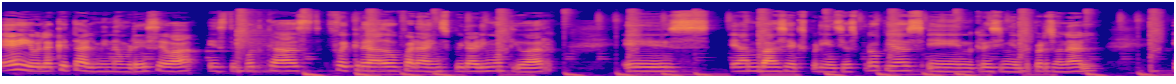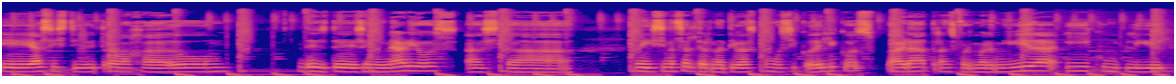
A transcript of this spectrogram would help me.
Hey, hola, ¿qué tal? Mi nombre es Eva. Este podcast fue creado para inspirar y motivar. Es en base a experiencias propias en crecimiento personal. He asistido y trabajado desde seminarios hasta medicinas alternativas como psicodélicos para transformar mi vida y cumplir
